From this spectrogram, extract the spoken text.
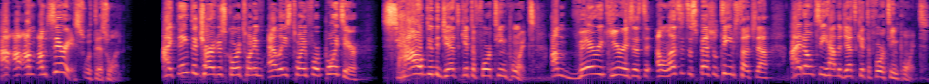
I, am I'm, I'm serious with this one. I think the Chargers score 20 at least 24 points here. How do the Jets get to 14 points? I'm very curious as to, unless it's a special teams touchdown, I don't see how the Jets get to 14 points.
